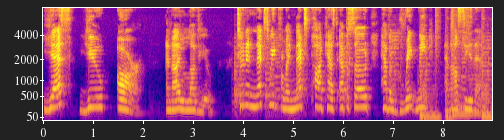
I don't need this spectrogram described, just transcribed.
Yes, you are. And I love you. Tune in next week for my next podcast episode. Have a great week, and I'll see you then.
